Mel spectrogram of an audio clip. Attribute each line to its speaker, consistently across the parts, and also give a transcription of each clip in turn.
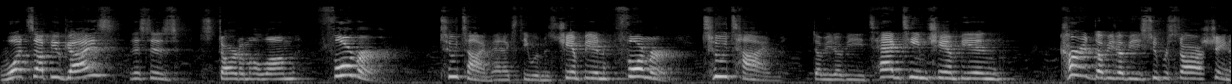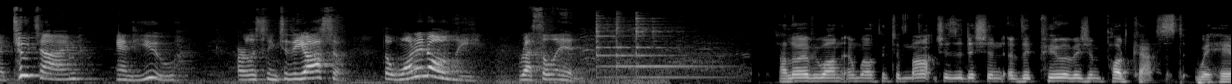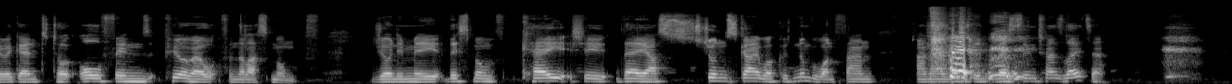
Speaker 1: What's up, you guys? This is Stardom alum, former two time NXT Women's Champion, former two time WWE Tag Team Champion, current WWE Superstar, Shayna two time, and you are listening to the awesome, the one and only WrestleInn.
Speaker 2: Hello, everyone, and welcome to March's edition of the Purovision podcast. We're here again to talk all things Puro from the last month. Joining me this month, Kay. She, they are Shun Skywalker's number one fan and our resident wrestling translator.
